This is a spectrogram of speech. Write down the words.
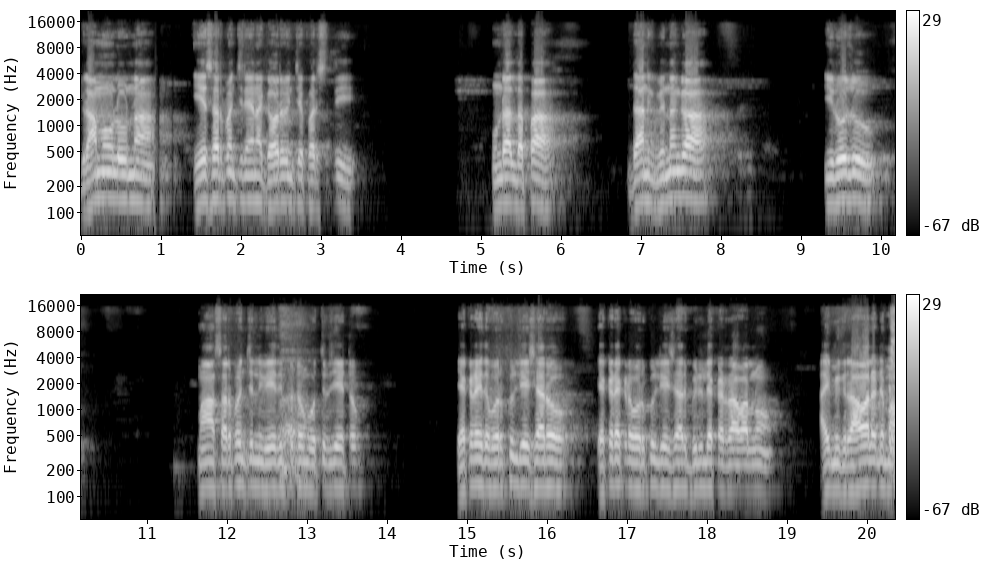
గ్రామంలో ఉన్న ఏ సర్పంచ్నైనా గౌరవించే పరిస్థితి ఉండాలి తప్ప దానికి భిన్నంగా ఈరోజు మా సర్పంచుల్ని వేధించటం ఒత్తిడి చేయటం ఎక్కడైతే వర్కులు చేశారో ఎక్కడెక్కడ వర్కులు చేశారో బిల్లులు ఎక్కడ రావాలనో అవి మీకు రావాలంటే మా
